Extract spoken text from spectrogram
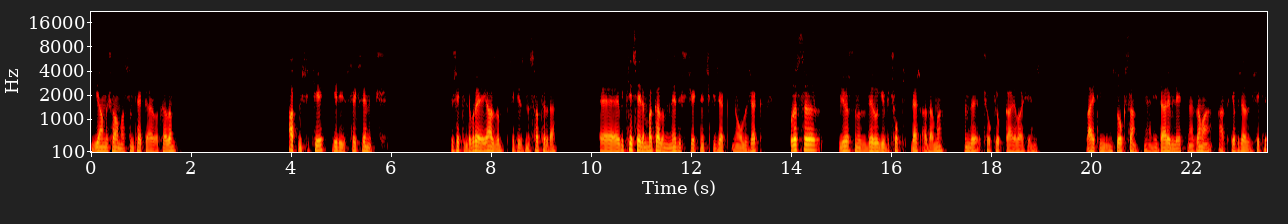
Yanlış olmasın tekrar bakalım. 62.783. Şu şekilde buraya yazdım. 8. satırda. Ee, bir keselim bakalım ne düşecek, ne çıkacak, ne olacak. Burası biliyorsunuz Deru gibi çok kitler adamı. Bizim de çok yok galiba şeyimiz. Lighting'imiz 90. Yani idare bile etmez ama artık yapacağız bir şekil.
